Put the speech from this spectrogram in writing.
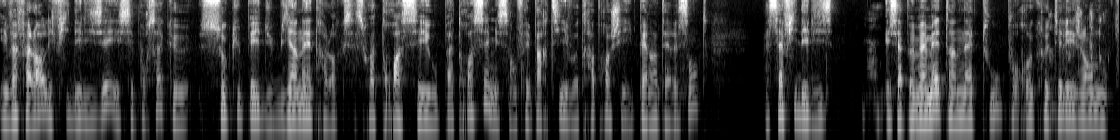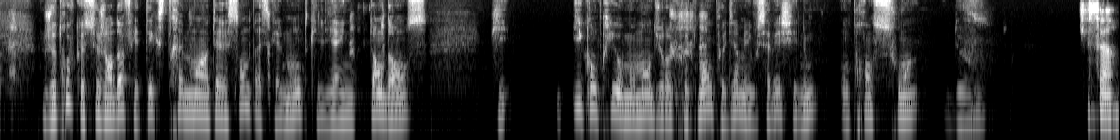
Il va falloir les fidéliser et c'est pour ça que s'occuper du bien-être, alors que ça soit 3C ou pas 3C, mais ça en fait partie et votre approche est hyper intéressante, bah, ça fidélise. Et ça peut même être un atout pour recruter les gens. Donc, je trouve que ce genre d'offre est extrêmement intéressante parce qu'elle montre qu'il y a une tendance qui, y compris au moment du recrutement, on peut dire, mais vous savez, chez nous, on prend soin de vous. C'est ça.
